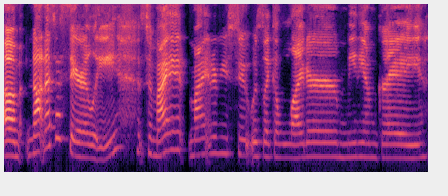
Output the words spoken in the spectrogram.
Um, not necessarily. So my my interview suit was like a lighter medium gray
